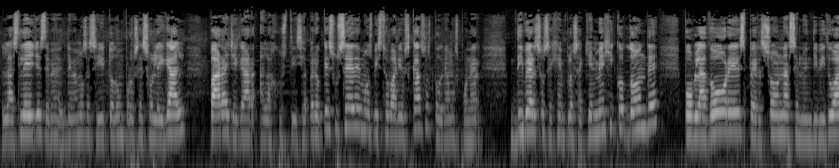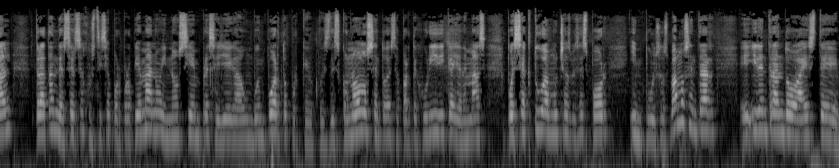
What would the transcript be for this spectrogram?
las leyes, debemos de seguir todo un proceso legal para llegar a la justicia. Pero ¿qué sucede? Hemos visto varios casos, podríamos poner diversos ejemplos aquí en México, donde pobladores, personas en lo individual tratan de hacerse justicia por propia mano y no siempre se llega a un buen puerto porque pues desconocen toda esa parte jurídica y además pues se actúa muchas veces por impulsos. Vamos a entrar eh, ir entrando a este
